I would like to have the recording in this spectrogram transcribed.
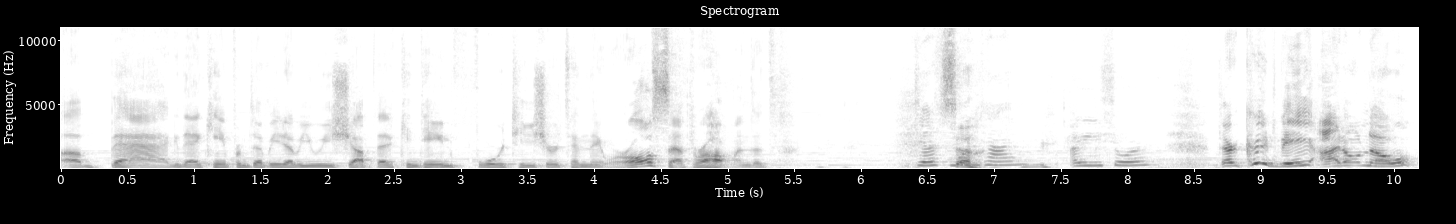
a bag that came from WWE shop that contained four t-shirts and they were all Seth Rollins. It's, just So- one time? Are you sure? there could be, I don't know.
